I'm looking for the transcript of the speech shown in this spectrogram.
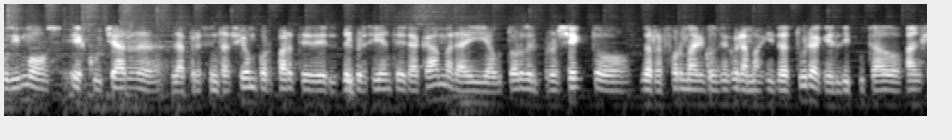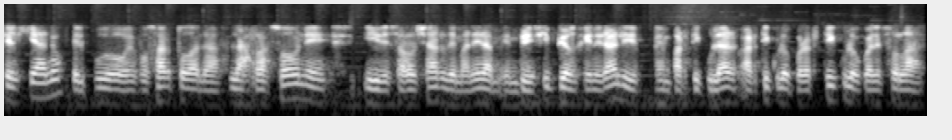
pudimos escuchar la presentación por parte del, presidente de la Cámara y autor del proyecto de reforma del Consejo de la Magistratura, que es el diputado Ángel Giano. Él pudo esbozar todas las, razones y desarrollar de manera, en principio en general y en particular, artículo por artículo, cuáles son las,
